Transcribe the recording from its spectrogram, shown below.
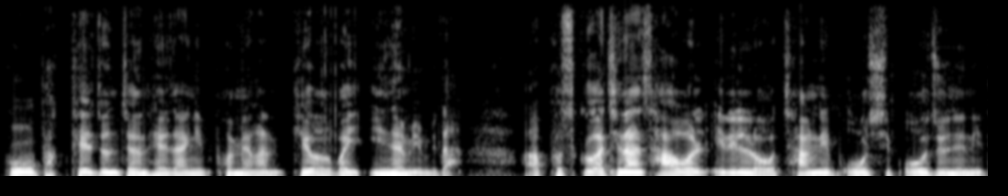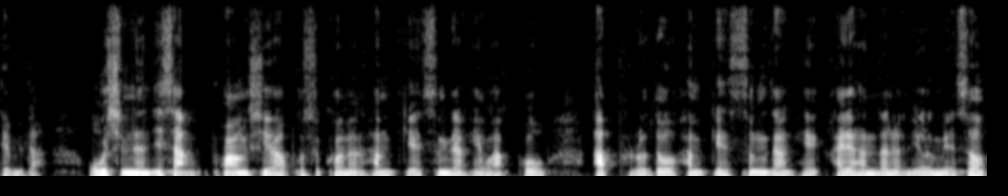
고 박태준 전 회장이 포명한 기업의 이념입니다. 아, 포스코가 지난 4월 1일로 창립 55주년이 됩니다. 50년 이상 포항시와 포스코는 함께 성장해왔고 앞으로도 함께 성장해 가야 한다는 의미에서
